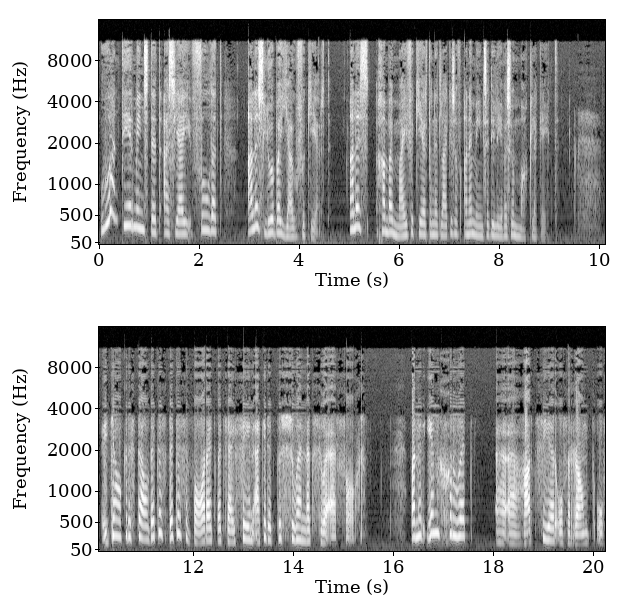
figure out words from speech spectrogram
hoe hanteer mens dit as jy voel dat alles loop by jou verkeerd? Alles gaan by my verkeerd en dit lyk asof ander mense die lewe so maklik het. Ja, Christel, dit is dit is 'n waarheid wat jy sê en ek het dit persoonlik so ervaar. Wanneer een groot uh, uh hartseer of ramp of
